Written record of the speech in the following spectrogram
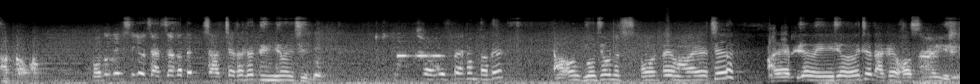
ধাক্কা ছিল চার চাকাতে? চার চাকাতে তিনজন ছিল। অবস্থা এখন তাদের? এখন দুজন স্পটে মারা গেছে আর একজন হয়েছে তাকে হসপিটালে নিয়ে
